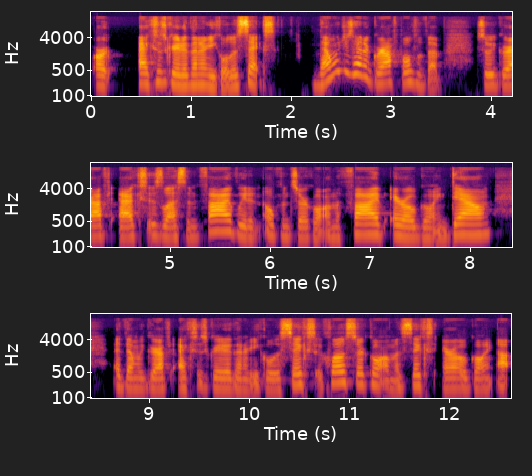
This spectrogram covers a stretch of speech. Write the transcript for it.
or x is greater than or equal to 6. Then we just had to graph both of them. So we graphed x is less than 5. We had an open circle on the 5, arrow going down. And then we graphed x is greater than or equal to 6, a closed circle on the 6, arrow going up.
